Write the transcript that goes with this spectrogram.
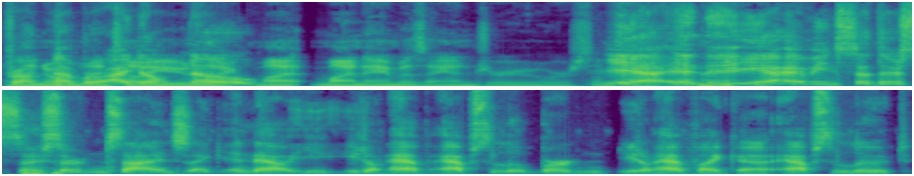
from number i don't you, know like, my my name is Andrew or something. yeah and then, yeah i mean so there's certain signs like and now you, you don't have absolute burden you don't have like a absolute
